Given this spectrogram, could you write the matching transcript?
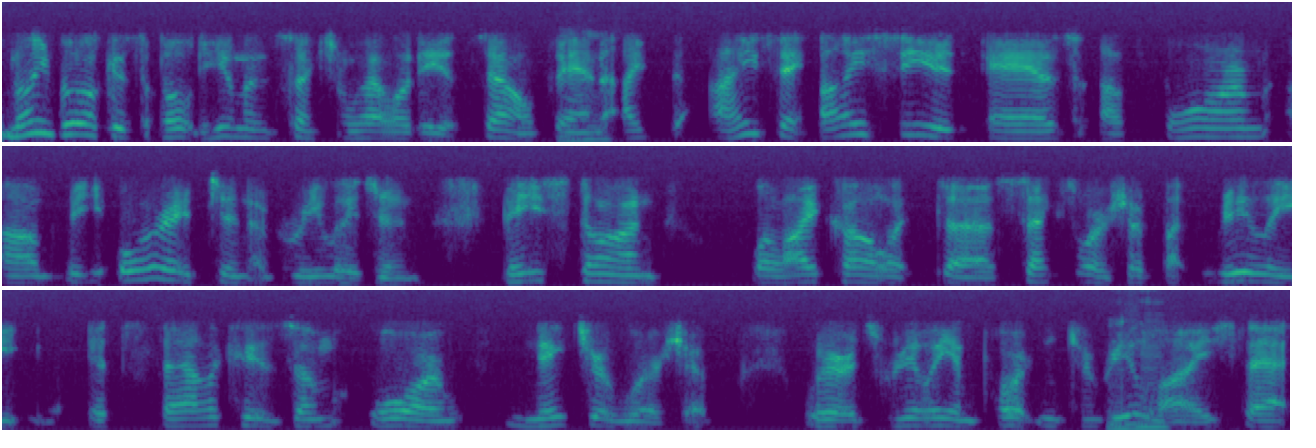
My book is about human sexuality itself, and I I think I see it as a form of the origin of religion, based on well I call it uh, sex worship, but really it's phallicism or nature worship, where it's really important to realize that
